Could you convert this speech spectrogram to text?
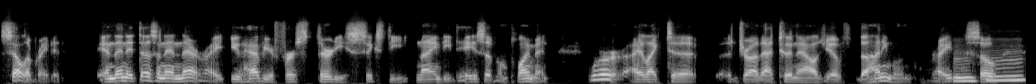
celebrated. And then it doesn't end there, right? You have your first 30, 60, 90 days of employment where I like to draw that to analogy of the honeymoon, right? Mm-hmm. So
